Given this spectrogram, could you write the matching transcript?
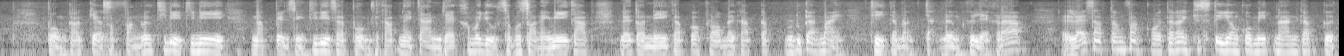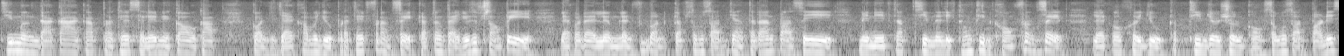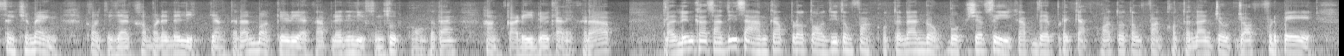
ผมครับเกี่ยวกับฟังเรื่องที่ดีที่นี่ นับเป็นสิ่งที่ดีสำหรับผมนะครับในการย้ายเข้ามาอยู่สโมสรแห่งนี้ครับและตอนนี้ครับก็พร้อมเลยครับกับฤดูกาลใหม่ที่กำลังจะเริ่มขึ้นเลยครับ และสับทางฝั่งของทางด้านคริสติยองโกมิดนั้นครับเกิดที่เมืองดากาครับประเทศเซเลเนกัลครับก่อนจะย้ายเข้ามาอยู่ประเทศฝรั่งเศสครับตั้งแต่อายุ12 ปี และก็ได้เริ่มเล่นฟุตบอลกับสโมสรอย่างทางด้านปาซีมินิทครับทีมในลีกท้องถิ่นของฝรั่งเศส และก็เคยอยู่กับทีมเยาวชนของสโมสรปารีสแซงต์แชร์แมงก่อนจะย้ายเข้ามาเล่นในลีกอย่างทางด้านบัลแกเรียครับและในลีกสูงสุดของทางด้านฮังการีด้วยกันเลยครับ ประเด็นข่าวสารที่ 3 ครับโปรตอนที่ทางฝั่งของทางด้านดงบุบเชฟซีครับได้ประกาศคว้าตัวทางฝั่งของทางด้านโจจอร์ดฟริเป้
